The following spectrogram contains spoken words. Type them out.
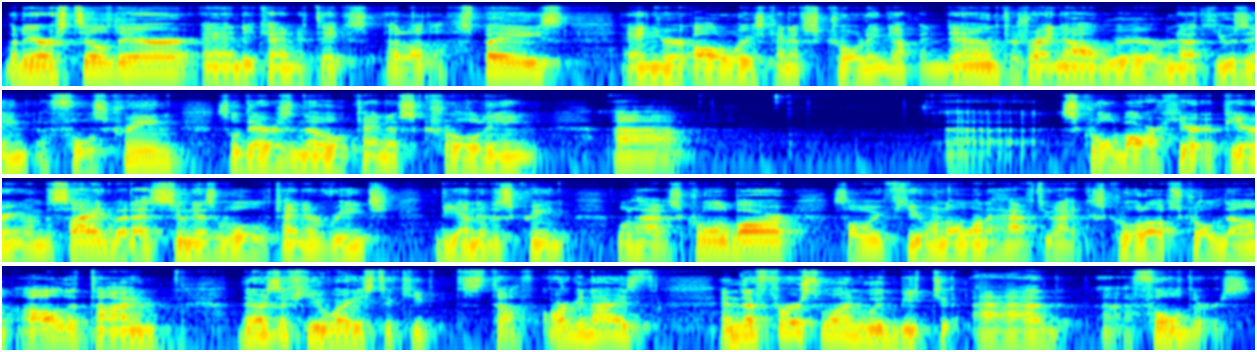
but they are still there and it kind of takes a lot of space and you're always kind of scrolling up and down because right now we're not using a full screen so there's no kind of scrolling uh, uh, scroll bar here appearing on the side but as soon as we'll kind of reach the end of the screen we'll have a scroll bar. So if you don't want to have to like scroll up scroll down all the time there's a few ways to keep stuff organized and the first one would be to add uh, folders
